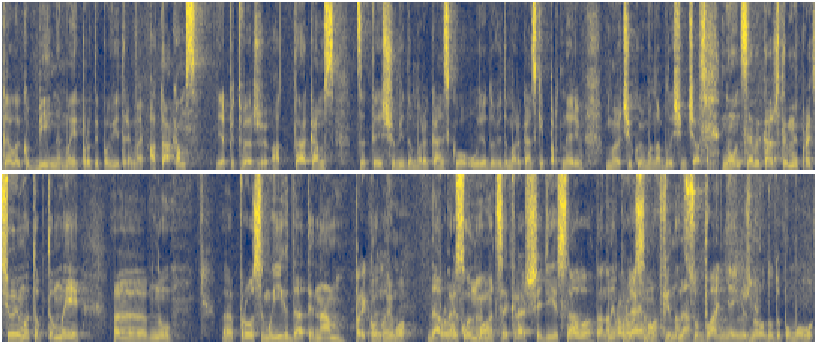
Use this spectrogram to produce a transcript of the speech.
далекобійними протиповітрями. Атакамс, я підтверджую, Атакамс це те, що від американського уряду, від американських партнерів ми очікуємо найближчим часом. Ну, це ви кажете, ми працюємо, тобто ми е, ну, просимо їх дати нам. Переконуємо. Да, просимо. переконуємо, це краще дієслово. та не направляємо просимо. фінансування і міжнародну допомогу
